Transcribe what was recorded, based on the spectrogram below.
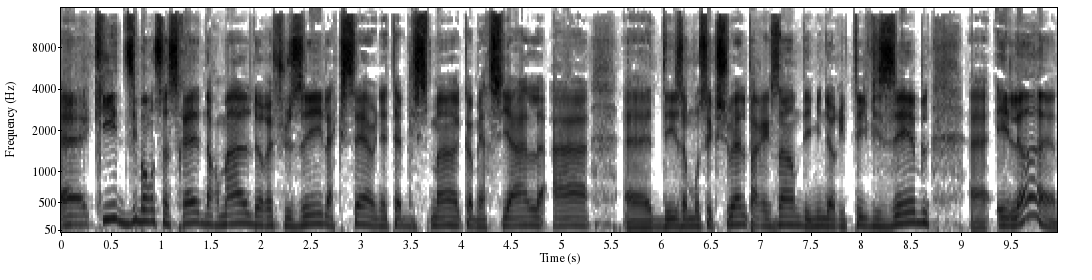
euh, qui dit bon ce serait normal de refuser l'accès à un établissement commercial à euh, des homosexuels par exemple des minorités visibles Euh, et là euh,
